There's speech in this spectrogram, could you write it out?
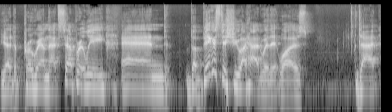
you had to program that separately. And the biggest issue i had with it was that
